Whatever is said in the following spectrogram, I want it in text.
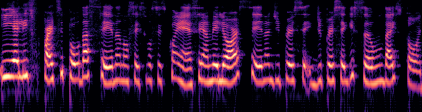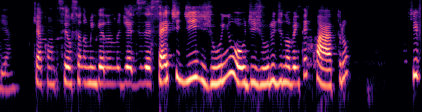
E ele participou da cena, não sei se vocês conhecem, a melhor cena de, perse de perseguição da história que aconteceu, se eu não me engano, no dia 17 de junho ou de julho de 94, que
